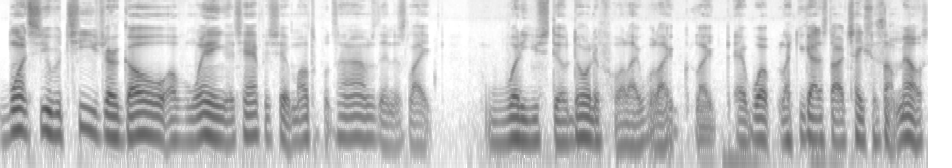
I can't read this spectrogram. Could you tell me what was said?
once you've achieved your goal of winning a championship multiple times, then it's like, what are you still doing it for? Like, like, like, at what? Like, you got to start chasing something else.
